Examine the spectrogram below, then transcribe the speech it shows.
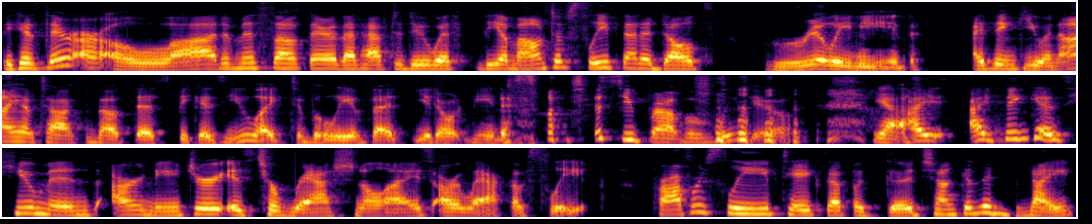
because there are a lot of myths out there that have to do with the amount of sleep that adults really need. I think you and I have talked about this because you like to believe that you don't need as much as you probably do. yeah. I, I think as humans, our nature is to rationalize our lack of sleep. Proper sleep takes up a good chunk of the night,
